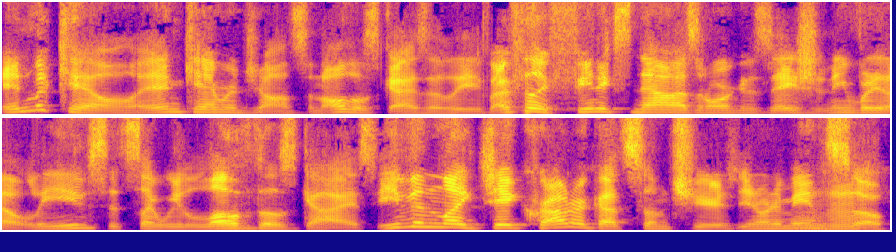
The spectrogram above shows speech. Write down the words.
and Mikal and Cameron Johnson, all those guys that leave. I feel like Phoenix now as an organization, anybody that leaves, it's like we love those guys. Even like Jae Crowder got some cheers. You know what I mean? Mm-hmm. So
